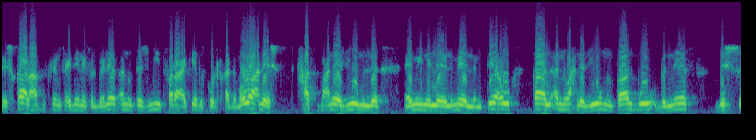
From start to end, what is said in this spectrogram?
إيش قال عبد السلام سعيداني في البلاغ أنه تجميد فرع كابل كره القدم. هو علاش؟ حسب معناه اليوم أمين المال نتاعو قال أنه إحنا اليوم نطالبوا بالناس باش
